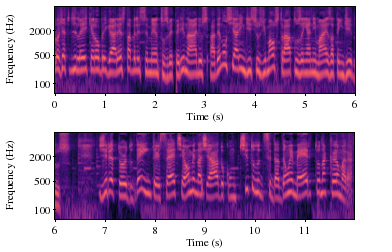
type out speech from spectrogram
Projeto de lei quer obrigar estabelecimentos veterinários a denunciar indícios de maus tratos em animais atendidos. Diretor do The Interset é homenageado com título de cidadão emérito na Câmara.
